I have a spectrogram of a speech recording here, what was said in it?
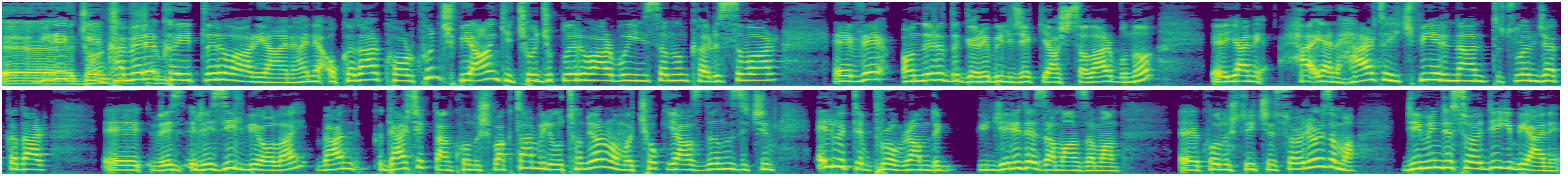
e, Bir de can kamera çekişen- kayıtları var yani. Hani o kadar korkunç bir an ki çocukları var bu insanın karısı var E, ve onları da görebilecek yaştalar bunu. E, yani her, yani her ta hiçbir yerinden tutulamayacak kadar e, rez- rezil bir olay. Ben gerçekten konuşmaktan bile utanıyorum ama çok yazdığınız için elbette programda günceli de zaman zaman e, konuştuğu için söylüyoruz ama Cem'in de söylediği gibi yani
